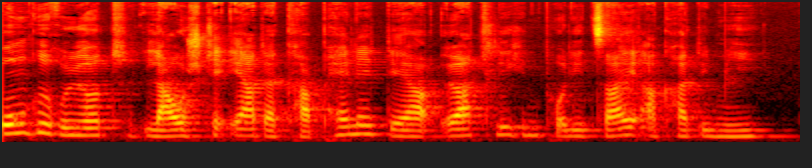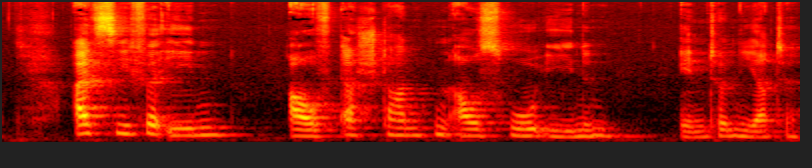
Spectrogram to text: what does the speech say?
Ungerührt lauschte er der Kapelle der örtlichen Polizeiakademie, als sie für ihn Auferstanden aus Ruinen intonierte.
